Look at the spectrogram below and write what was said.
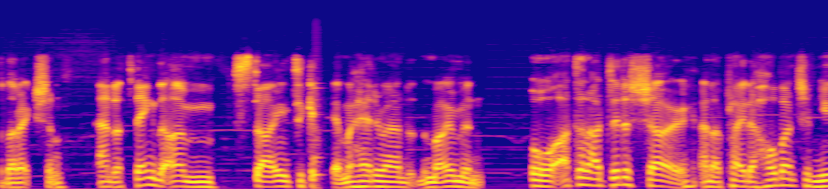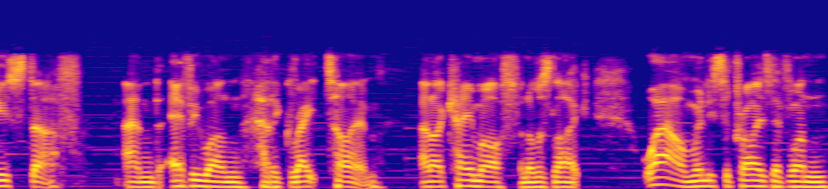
direction. And a thing that I'm starting to get my head around at the moment, or I don't know, I did a show and I played a whole bunch of new stuff and everyone had a great time. And I came off and I was like, wow, I'm really surprised everyone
